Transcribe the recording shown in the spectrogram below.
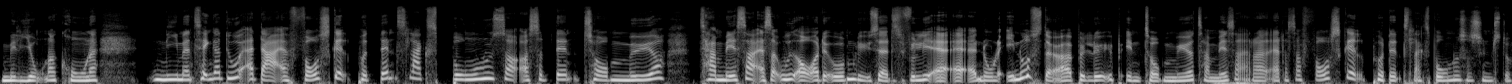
millioner kroner. Nima, tænker du, at der er forskel på den slags bonusser, og så den Torben Møre tager med sig, altså ud over det åbenlyse, at det selvfølgelig er, er, er nogle endnu større beløb, end Torben Møre tager med sig. Er der, er der så forskel på den slags bonusser, synes du?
